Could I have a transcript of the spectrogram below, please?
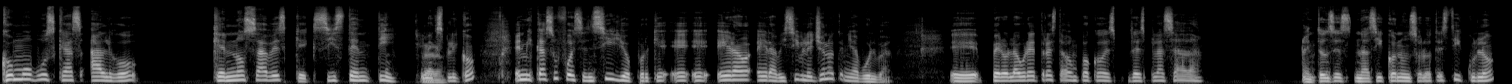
¿cómo buscas algo que no sabes que existe en ti? ¿Me explico? En mi caso fue sencillo porque eh, eh, era, era visible. Yo no tenía vulva, pero la uretra estaba un poco desplazada. Entonces nací con un solo testículo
